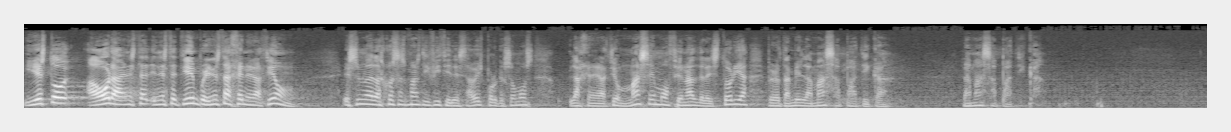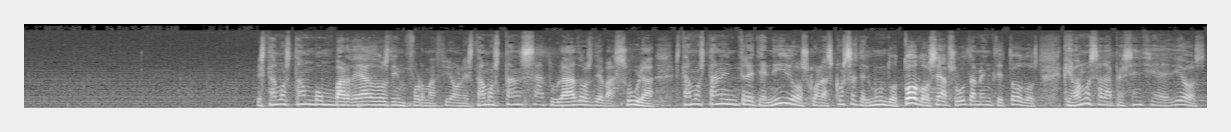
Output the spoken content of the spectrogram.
y esto ahora, en este, en este tiempo y en esta generación, es una de las cosas más difíciles, ¿sabéis? Porque somos la generación más emocional de la historia, pero también la más apática. La más apática. Estamos tan bombardeados de información, estamos tan saturados de basura, estamos tan entretenidos con las cosas del mundo, todos, eh, absolutamente todos, que vamos a la presencia de Dios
